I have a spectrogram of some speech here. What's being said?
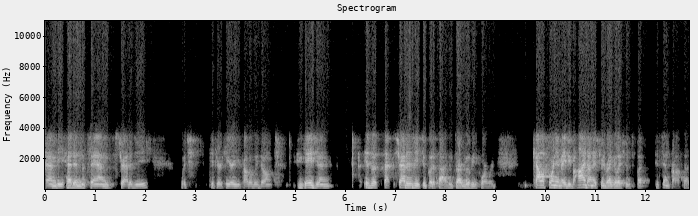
And the head in the sand strategy, which if you're here, you probably don't engage in, is a strategy to put aside and start moving forward. California may be behind on issuing regulations, but it's in process.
